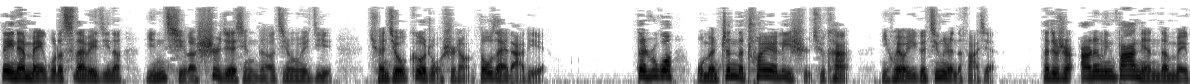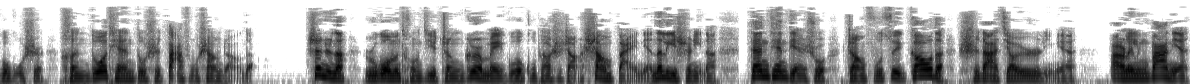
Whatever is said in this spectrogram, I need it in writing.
那一年美国的次贷危机呢，引起了世界性的金融危机，全球各种市场都在大跌。但如果我们真的穿越历史去看，你会有一个惊人的发现，那就是2008年的美国股市很多天都是大幅上涨的。甚至呢，如果我们统计整个美国股票市场上百年的历史里呢，单天点数涨幅最高的十大交易日里面，2008年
